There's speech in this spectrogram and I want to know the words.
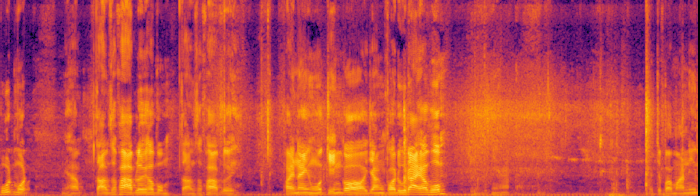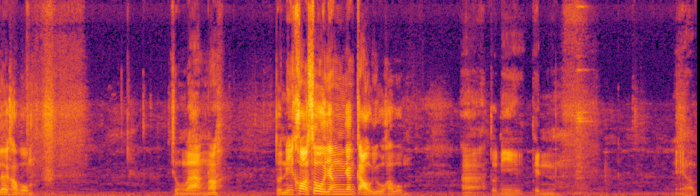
บูทหมดนะครับตามสภาพเลยครับผมตามสภาพเลย ภายในหัวเก๋งก็ยังพอดูได้ครับผมนี่ฮะก็จะประมาณนี้เลยครับผมช่วงล่างเนาะตัวนี้ข้อโซ่ยังยังเก่าอยู่ครับผมอ่าตัวนี้เป็นนี่ครับ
